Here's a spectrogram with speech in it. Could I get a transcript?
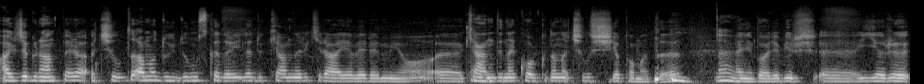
Ayrıca Grand Pera açıldı ama duyduğumuz kadarıyla dükkanları kiraya veremiyor. E, kendine korkudan açılış yapamadı. Evet. Hani böyle bir e, yarı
